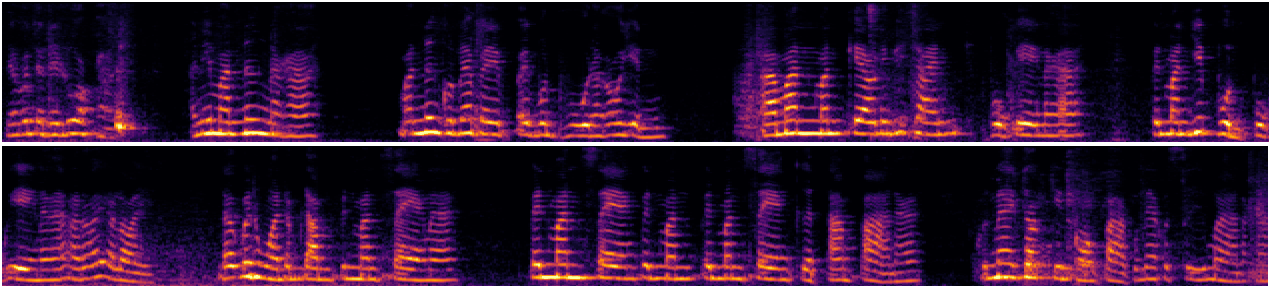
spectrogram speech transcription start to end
เดี๋ยวก็จะได้ลวกผัก อันนี้มันนึ่งนะคะ มันนึ่งคุณแม่ไปไปบนภูนะเขาเห็น อ่ามันมันแก้วนี่พี่ชายปลูกเองนะคะ เป็นมันญี่ปุ่นปลูกเองนะคะอร่อยอร่อย แล้วเป็นหัวดำๆเป็นมันแซงนะ เป็นมันแซงเป็นมันเป็นมันแซงเกิดตามป่านะ คุณแม่ชอบกินของป่าคุณแม่ก็ซื้อมานะคะ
